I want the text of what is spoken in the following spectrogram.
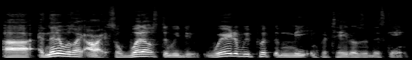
Uh, and then it was like, all right, so what else did we do? Where did we put the meat and potatoes of this game?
